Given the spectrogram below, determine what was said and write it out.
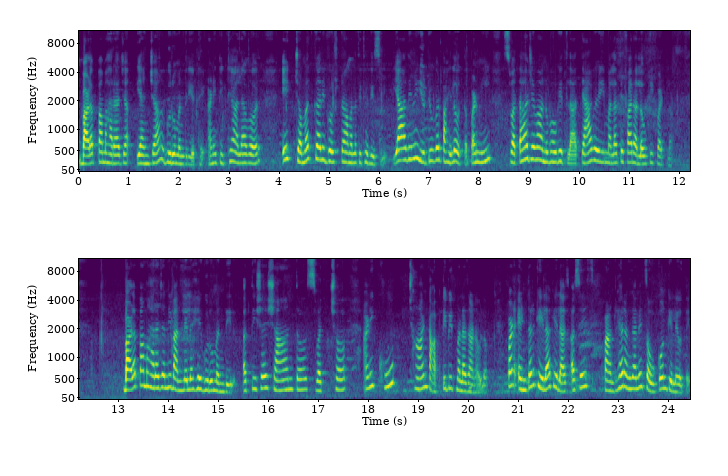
बाळप्पा महाराजा यांच्या गुरुमंदिर येथे. आणि तिथे आल्यावर एक चमत्कारी गोष्ट आम्हाला तिथे दिसली. याआधी मी यूट्यूबवर पाहिलं होतं पण मी स्वतः जेव्हा अनुभव घेतला त्यावेळी मला ते फार अलौकिक वाटलं. बाळप्पा महाराजांनी बांधलेलं हे गुरुमंदिर अतिशय शांत स्वच्छ आणि खूप छान टापटिपीत मला जाणवलं. पण एंटर केला केलाच असे पांढऱ्या रंगाने चौकोन केले होते.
